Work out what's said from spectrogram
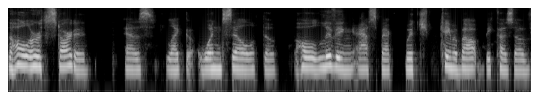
the whole Earth started as like one cell, the whole living aspect, which came about because of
